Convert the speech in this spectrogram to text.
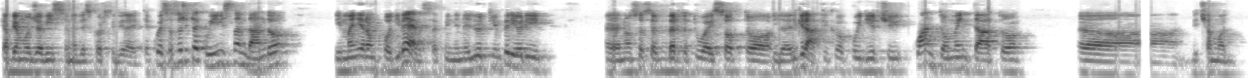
che abbiamo già visto nelle scorse dirette. Questa società qui sta andando in maniera un po' diversa, quindi negli ultimi periodi, eh, non so se Alberto tu hai sotto il, il grafico, puoi dirci quanto è aumentato, eh, diciamo,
